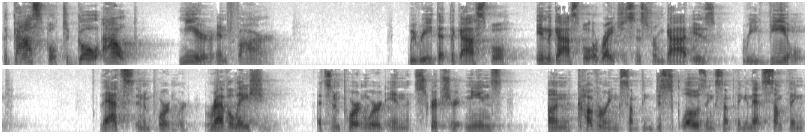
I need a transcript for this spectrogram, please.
the gospel, to go out near and far. We read that the gospel, in the gospel, a righteousness from God is revealed. That's an important word. Revelation. That's an important word in Scripture. It means uncovering something, disclosing something, and that something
